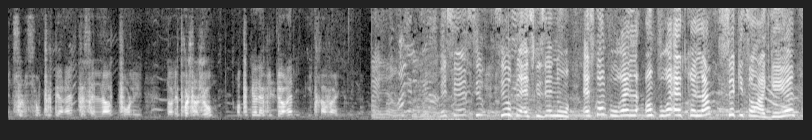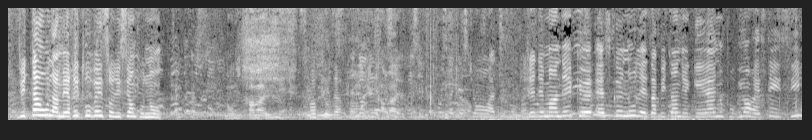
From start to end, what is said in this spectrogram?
une solution plus pérenne que celle-là pour les, dans les prochains jours. En tout cas, la ville de Rennes y travaille. Monsieur, s'il vous plaît, excusez-nous. Est-ce qu'on pourrait, on pourrait être là, ceux qui sont à Guéheul, du temps où la mairie trouvait une solution pour nous? On y travaille. Ok, d'accord. J'ai demandé que, est-ce que nous, les habitants de Guéheul, nous pouvions rester ici,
